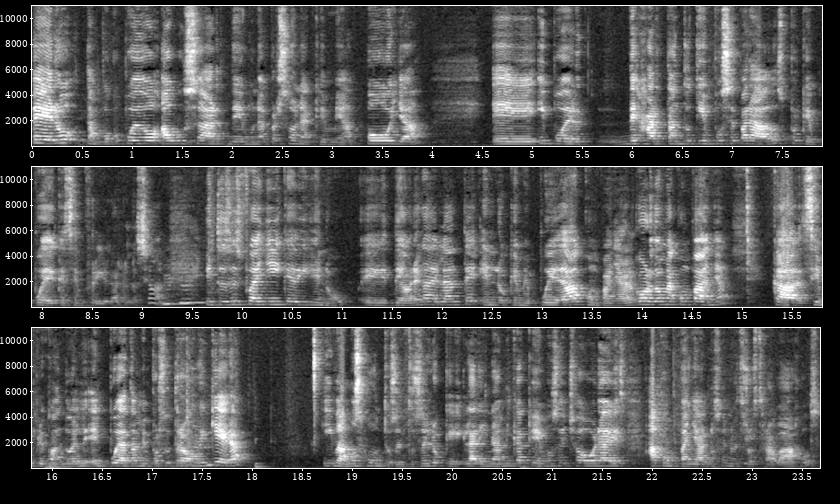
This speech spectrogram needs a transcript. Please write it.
pero tampoco puedo abusar de una persona que me apoya eh, y poder dejar tanto tiempo separados porque puede que se enfríe la relación. Entonces fue allí que dije, no, eh, de ahora en adelante, en lo que me pueda acompañar al gordo, me acompaña, siempre y cuando él, él pueda también por su trabajo y quiera, y vamos juntos. Entonces lo que, la dinámica que hemos hecho ahora es acompañarnos en nuestros trabajos.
